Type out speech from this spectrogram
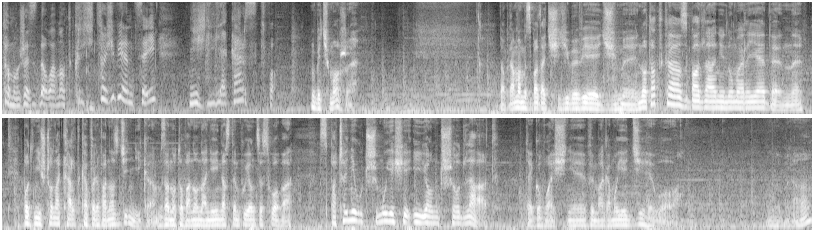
to może zdołam odkryć coś więcej niż lekarstwo. Być może. Dobra, mamy zbadać siedzibę wiedźmy. Notatka z badań numer jeden. Podniszczona kartka wyrwana z dziennika. Zanotowano na niej następujące słowa. Spaczenie utrzymuje się i jątrzy od lat. Tego właśnie wymaga moje dzieło. Dobra.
